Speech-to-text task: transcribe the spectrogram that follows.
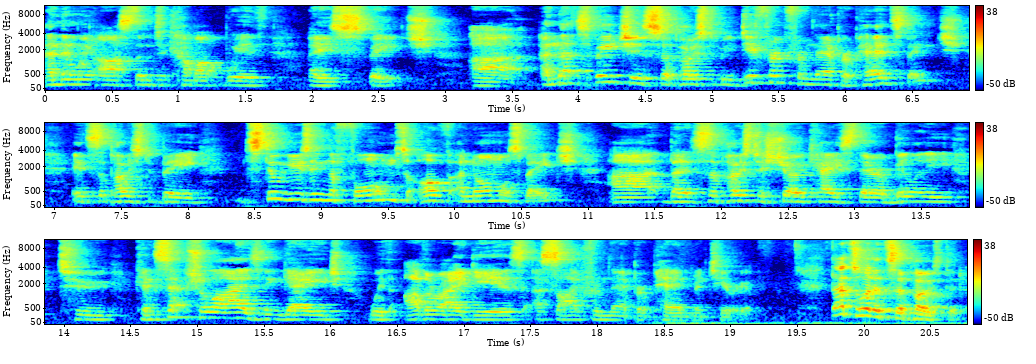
and then we ask them to come up with a speech. Uh, and that speech is supposed to be different from their prepared speech. It's supposed to be still using the forms of a normal speech, uh, but it's supposed to showcase their ability to conceptualize and engage with other ideas aside from their prepared material. That's what it's supposed to do.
